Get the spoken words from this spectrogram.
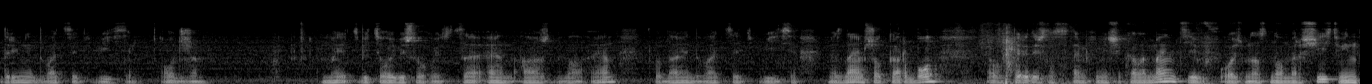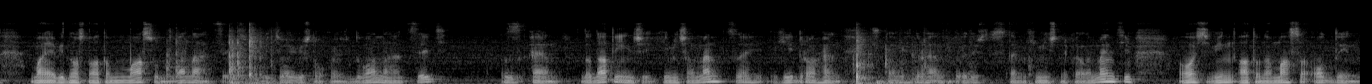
Дорівнює 28. Отже, ми від цього відштовхуємося. Це NH2N складає 28. Ми знаємо, що карбон в періодичній системі хімічних елементів, ось у нас номер 6, він має відносну атомну масу 12. Від цього відштовхуємося. 12 з N. Додати інший хімічний елемент це гідроген. Шукаємо гідроген в періодичній системі хімічних елементів. Ось він, атомна маса 1.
